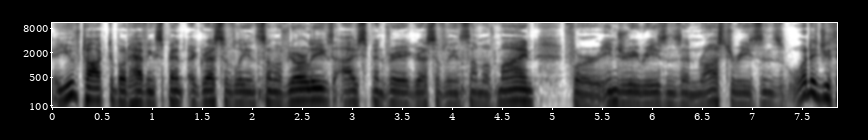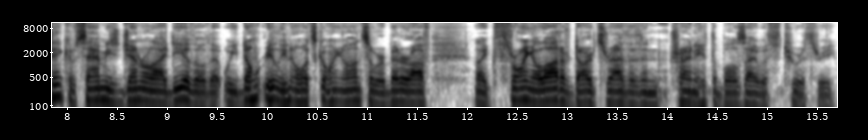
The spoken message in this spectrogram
You've talked about having spent aggressively in some of your leagues. I've spent very aggressively in some of mine for injury reasons and roster reasons. What did you think of Sammy's general idea, though, that we don't really know what's going on, so we're better off like throwing a lot of darts rather than trying to hit the bullseye with two or three?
